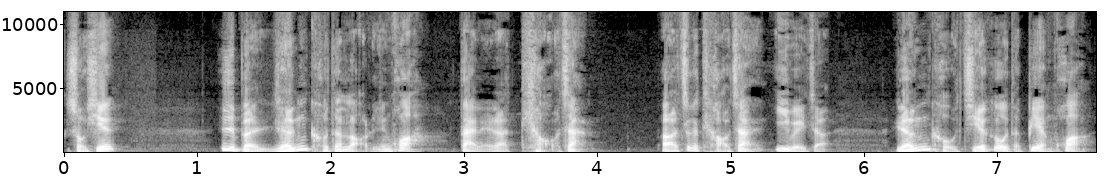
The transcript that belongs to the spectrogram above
首先，日本人口的老龄化带来了挑战，而这个挑战意味着人口结构的变化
